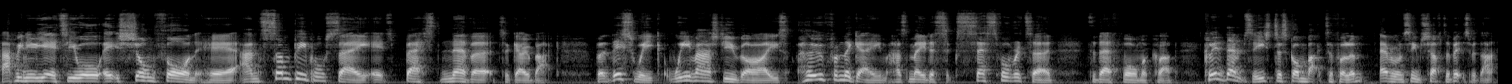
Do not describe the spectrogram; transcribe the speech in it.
Happy New Year to you all. It's Sean Thorne here, and some people say it's best never to go back. But this week, we've asked you guys who from the game has made a successful return to their former club. Clint Dempsey's just gone back to Fulham. Everyone seems chuffed to bits with that.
